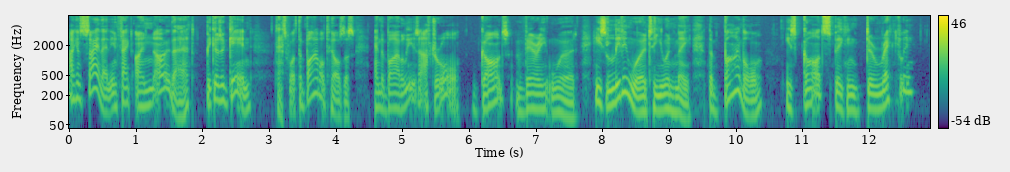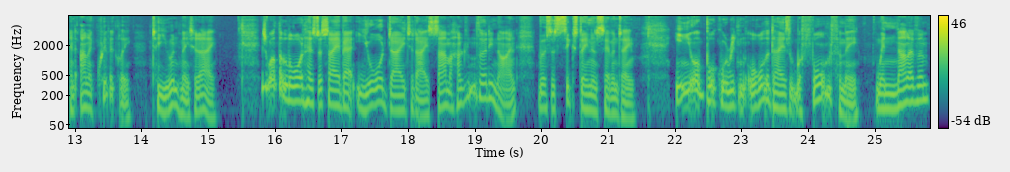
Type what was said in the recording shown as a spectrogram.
I can say that. In fact, I know that because, again, that's what the Bible tells us. And the Bible is, after all, God's very word. His living word to you and me. The Bible is God speaking directly and unequivocally to you and me today is what the Lord has to say about your day today. Psalm 139, verses 16 and 17. In your book were written all the days that were formed for me, when none of them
